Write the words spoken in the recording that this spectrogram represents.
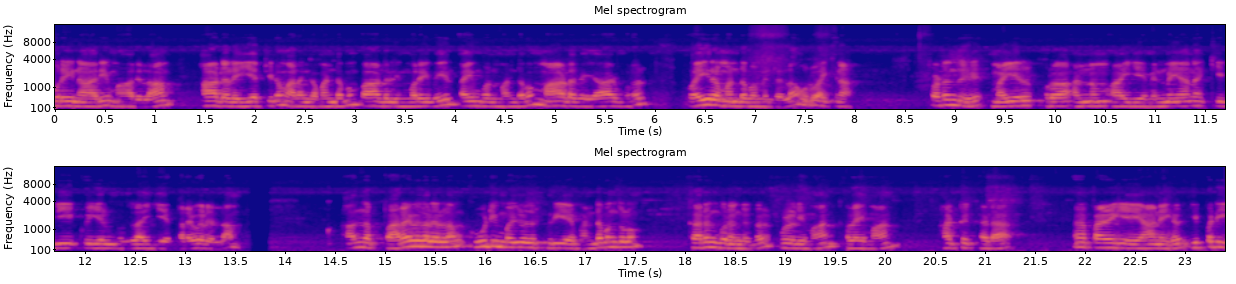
உரை நாரி மாறலாம். ஆடலை இயற்றிடம் அரங்க மண்டபம் பாடலின் முறைவையில் பைம்பொன் மண்டபம் மாடகை ஆழ்முரல் வைர மண்டபம் என்றெல்லாம் உருவாக்கினான். தொடர்ந்து மயில் புறா அன்னம் ஆகிய மென்மையான கிளி குயில் முதலாகிய பறவைகள் எல்லாம் அந்த பறவைகள் எல்லாம் கூடி மகிழ்வதற்குரிய மண்டபங்களும் கருங்குரங்குகள் புள்ளிமான் கலைமான் ஆட்டுக்கடா பழகிய யானைகள் இப்படி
